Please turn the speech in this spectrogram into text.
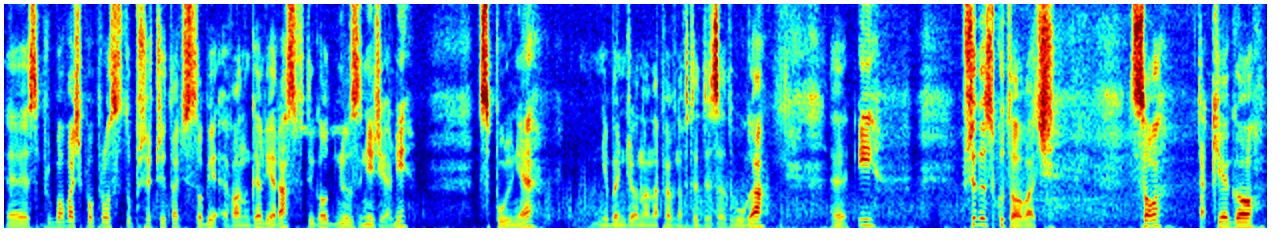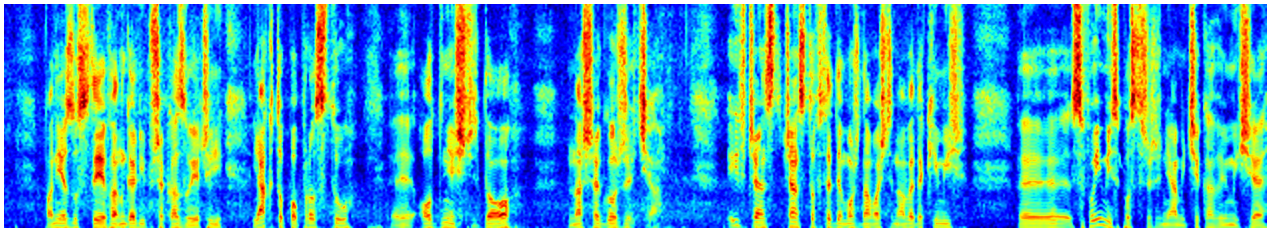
e, spróbować po prostu przeczytać sobie Ewangelię raz w tygodniu z niedzieli, wspólnie. Nie będzie ona na pewno wtedy za długa. E, I przedyskutować, co takiego Pan Jezus z tej Ewangelii przekazuje, czyli jak to po prostu e, odnieść do naszego życia. I często wtedy można właśnie nawet jakimiś swoimi spostrzeżeniami ciekawymi się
